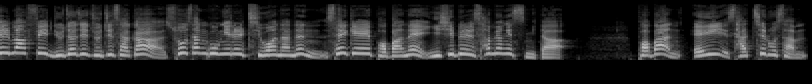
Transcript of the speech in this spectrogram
필머피 뉴저지 주지사가 소상공인을 지원하는 세개의 법안에 20일 서명했습니다. 법안 A4753,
